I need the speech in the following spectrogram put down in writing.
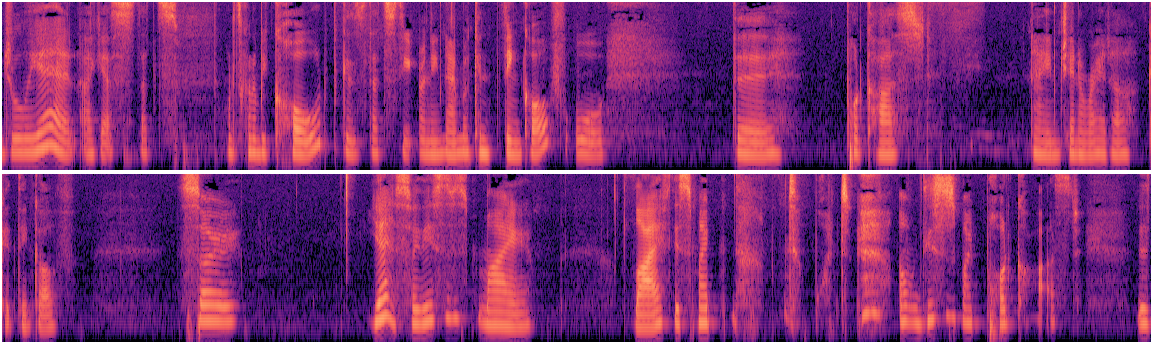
Juliet. I guess that's what it's going to be called because that's the only name I can think of, or the podcast name generator could think of. So, yeah, so this is my life. This is my what? Um, this is my podcast. The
